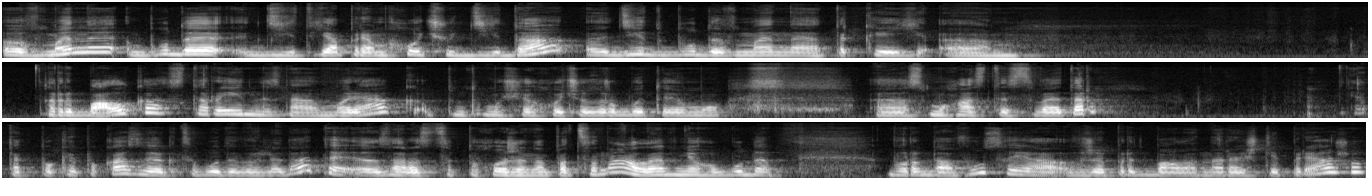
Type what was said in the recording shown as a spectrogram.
В мене буде дід. Я прям хочу діда. Дід буде в мене такий. Е, Рибалка старий, не знаю, моряк, тому що я хочу зробити йому е, смугастий светр. Так поки показую, як це буде виглядати. Зараз це похоже на пацана, але в нього буде борода вуса. Я вже придбала нарешті пряжу.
